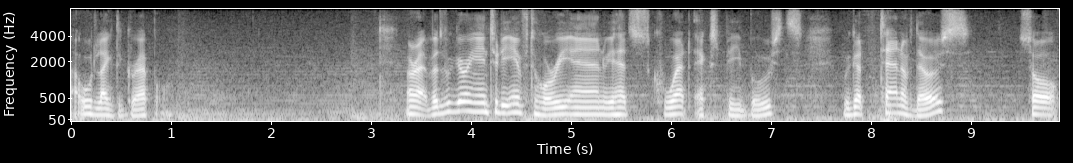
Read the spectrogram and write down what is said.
I would like the grapple. Alright, but we're going into the inventory and we had squad XP boosts. We got 10 of those. So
